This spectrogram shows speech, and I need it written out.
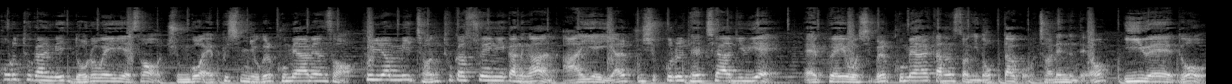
포르투갈 및 노르웨이에서 중고 F-16을 구매하면서 훈련 및 전투가 수행이 가능한 IAR-99를 대체하기 위해 FA50을 구매할 가능성이 높다고 전했는데요. 이외에도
